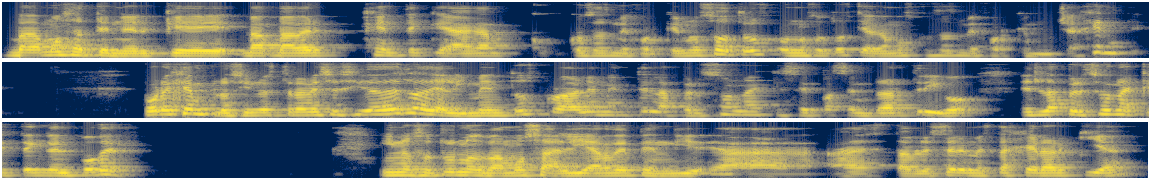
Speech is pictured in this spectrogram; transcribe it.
vamos a tener que, va, va a haber gente que haga cosas mejor que nosotros o nosotros que hagamos cosas mejor que mucha gente. Por ejemplo, si nuestra necesidad es la de alimentos, probablemente la persona que sepa sembrar trigo es la persona que tenga el poder y nosotros nos vamos a aliar a, a establecer en esta jerarquía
